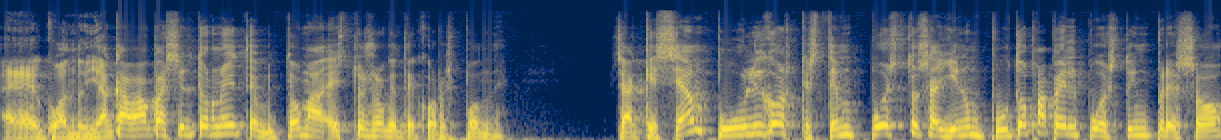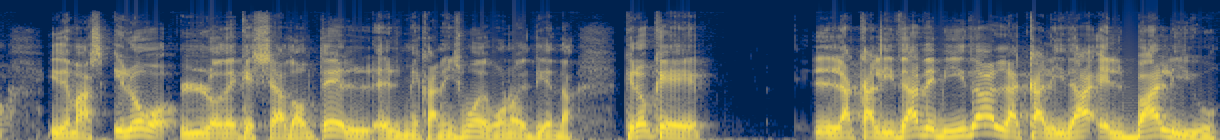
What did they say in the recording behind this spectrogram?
eh, cuando ya ha acabado casi el torneo y te toma, esto es lo que te corresponde. O sea, que sean públicos, que estén puestos allí en un puto papel puesto impreso y demás. Y luego, lo de que se adopte el, mecanismo de bono de tienda. Creo que la calidad de vida, la calidad, el value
